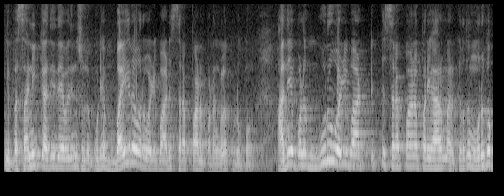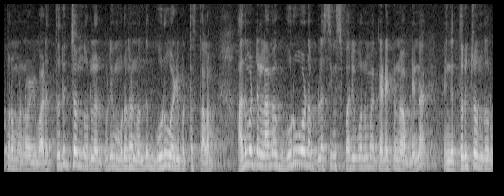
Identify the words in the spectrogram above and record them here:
இப்போ சனிக்கு அதிதேவதைன்னு சொல்லக்கூடிய பைரவர் வழிபாடு சிறப்பான படங்களை கொடுக்கும். அதே போல் குரு வழிபாட்டுக்கு சிறப்பான பரிகாரமாக இருக்கிறது முருகப்பெருமன் வழிபாடு. திருச்செந்தூரில் இருக்கக்கூடிய முருகன் வந்து குரு வழிபட்ட ஸ்தலம். அது மட்டும் இல்லாமல் குருவோட பிளெஸிங்ஸ் பரிபூர்ணமாக கிடைக்கணும் அப்படின்னா நீங்கள் திருச்செந்தூர்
